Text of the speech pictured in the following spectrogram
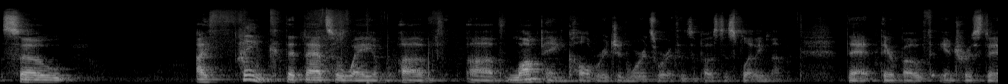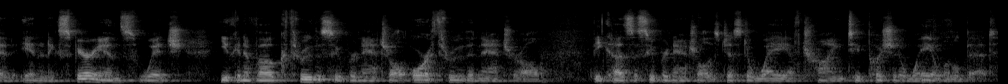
so I think that that's a way of, of, of lumping Coleridge and Wordsworth as opposed to splitting them. That they're both interested in an experience which you can evoke through the supernatural or through the natural because the supernatural is just a way of trying to push it away a little bit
